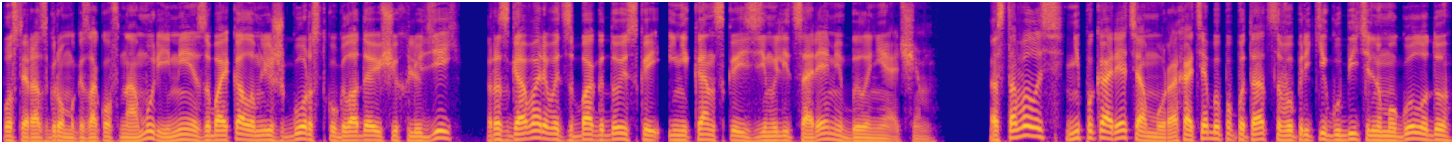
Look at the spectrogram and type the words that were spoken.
После разгрома казаков на Амуре, имея за Байкалом лишь горстку голодающих людей, разговаривать с багдойской и никанской земли царями было не о чем. Оставалось не покорять Амур, а хотя бы попытаться, вопреки губительному голоду,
